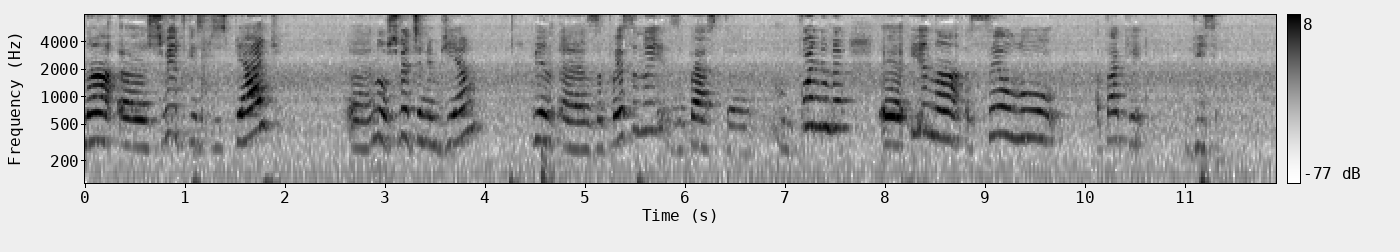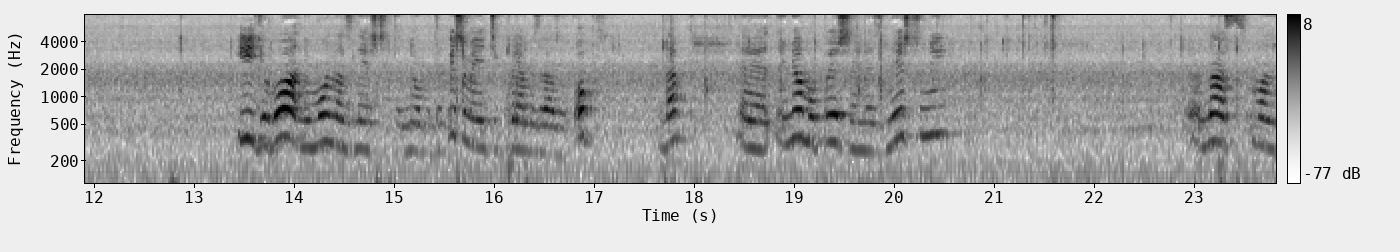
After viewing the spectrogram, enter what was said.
На е, швидкість плюс 5. Е, ну, швидше не б'ємо. Він записаний, запест е, поняли. Е, і на силу атаки 8. І його не можна знищити. В ньому так пишемо, я тільки прямо зразу оп. Да? Е, на ньому пише не знищений. Е, У нас в мене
